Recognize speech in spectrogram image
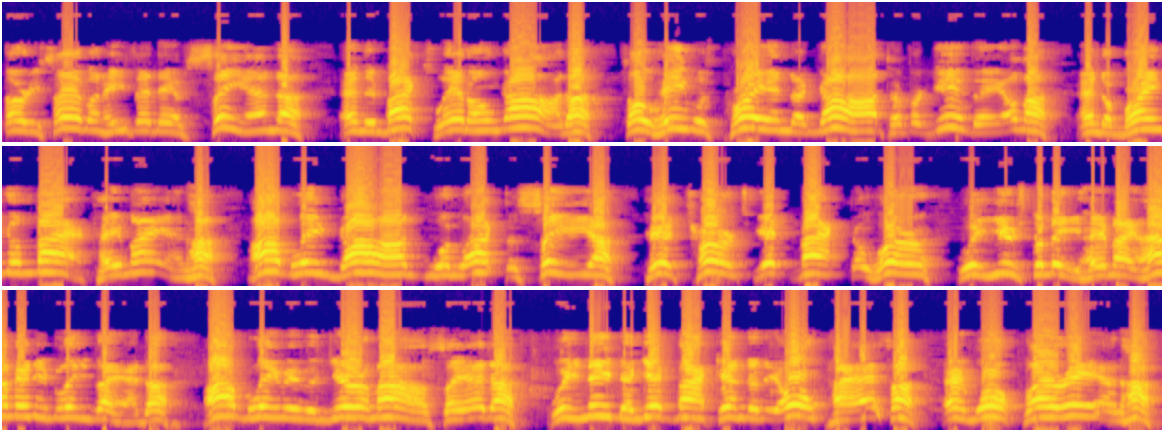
37. He said they have sinned uh, and they backslid on God. Uh, so he was praying to God to forgive them uh, and to bring them back. Amen. I believe God would like to see uh, His church get back to where we used to be. Amen. How many believe that? Uh, I believe it was Jeremiah said, uh, we need to get back into the old path uh, and walk therein. Uh,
